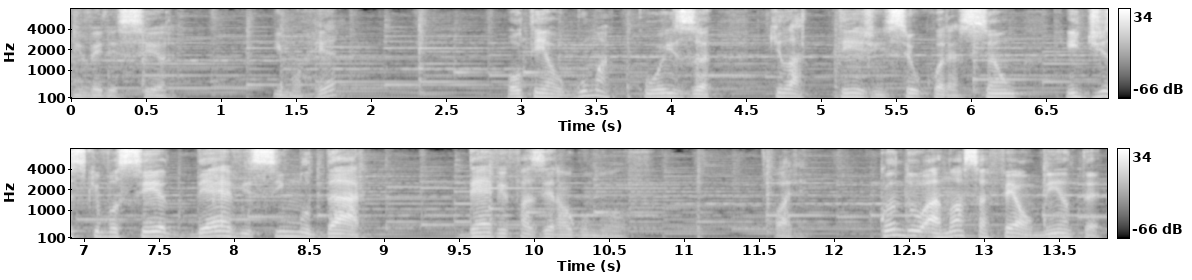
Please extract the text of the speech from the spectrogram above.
envelhecer e morrer? Ou tem alguma coisa que lateja em seu coração e diz que você deve se mudar, deve fazer algo novo? Olha, quando a nossa fé aumenta,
